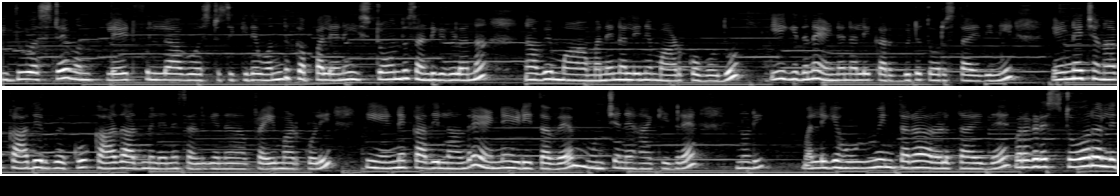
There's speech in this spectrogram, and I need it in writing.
ಇದು ಅಷ್ಟೇ, ಒಂದು ಪ್ಲೇಟ್ ಫುಲ್ ಆಗುವಷ್ಟು ಸಿಕ್ಕಿದೆ. ಒಂದು ಕಪ್ಪಲ್ಲೇ ಇಷ್ಟೊಂದು ಸಂಡಿಗೆಗಳನ್ನು ನಾವೇ ಮಾ ಮನೆಯಲ್ಲಿನೇ ಮಾಡ್ಕೋಬೋದು. ಈಗ ಇದನ್ನು ಎಣ್ಣೆಯಲ್ಲಿ ಕರೆದ್ಬಿಟ್ಟು ತೋರಿಸ್ತಾ ಇದ್ದೀನಿ. ಎಣ್ಣೆ ಚೆನ್ನಾಗಿ ಕಾದಿರಬೇಕು. ಕಾದಾದ್ಮೇಲೆ ಸಂಡಿಗೆನ ಫ್ರೈ ಮಾಡ್ಕೊಳ್ಳಿ. ಈ ಎಣ್ಣೆ ಕಾದಿಲ್ಲ ಅಂದರೆ ಎಣ್ಣೆ ಹಿಡಿತವೆ. ಮುಂಚೆನೇ ಹಾಕಿದರೆ. ನೋಡಿ. ಮಲ್ಲಿಗೆ ಹೂವಿನ ತರ ಅರಳ್ತಾ ಇದೆ. ಹೊರಗಡೆ ಸ್ಟೋರ್ ಅಲ್ಲಿ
